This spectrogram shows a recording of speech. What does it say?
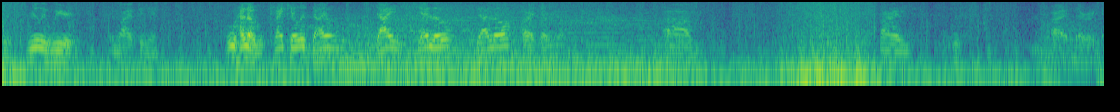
just really weird, in my opinion. Ooh, hello. Can I kill this Dio? Die yellow? Dialo? Alright, there we go. Um, find just. Alright, there we go.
